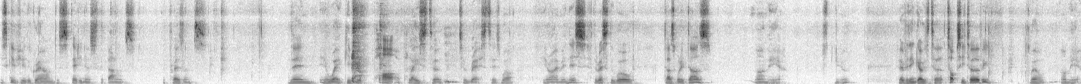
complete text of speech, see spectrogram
This gives you the ground, the steadiness, the balance, the presence. Then, in a way, it gives you part a place to, to rest. Says, well, here I am in this. If the rest of the world does what it does, I'm here. You know, if everything goes ter- topsy turvy, well, I'm here.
